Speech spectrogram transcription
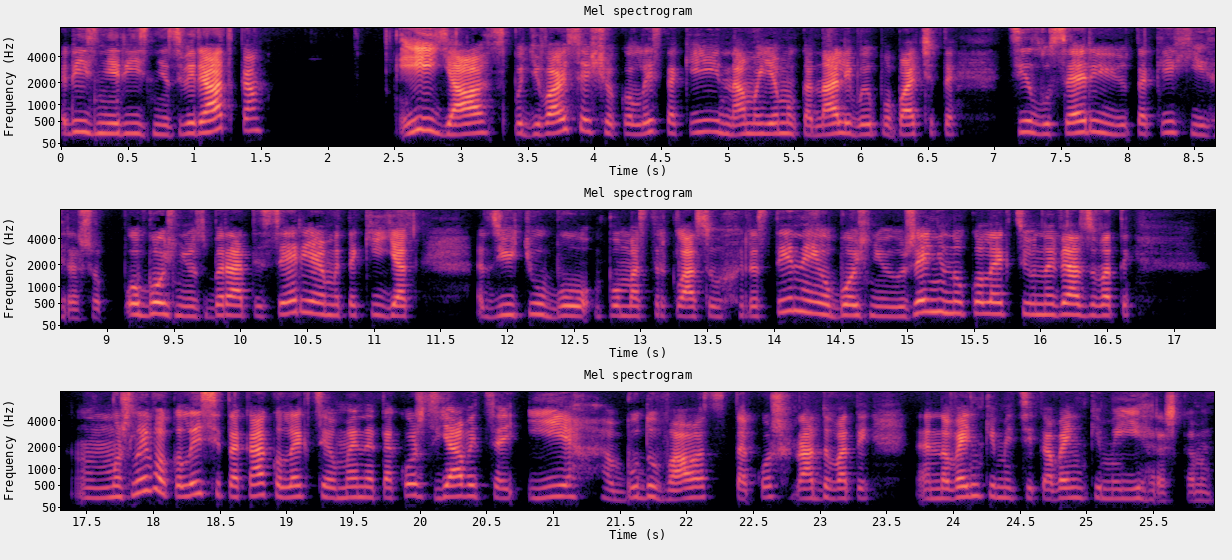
різні різні звірятка. І я сподіваюся, що колись таки на моєму каналі ви побачите цілу серію таких іграшок. Обожнюю збирати серіями, такі як з Ютубу по мастер-класу Христини, обожнюю Женіну колекцію нав'язувати. Можливо, колись і така колекція в мене також з'явиться, і буду вас також радувати е, новенькими цікавенькими іграшками.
